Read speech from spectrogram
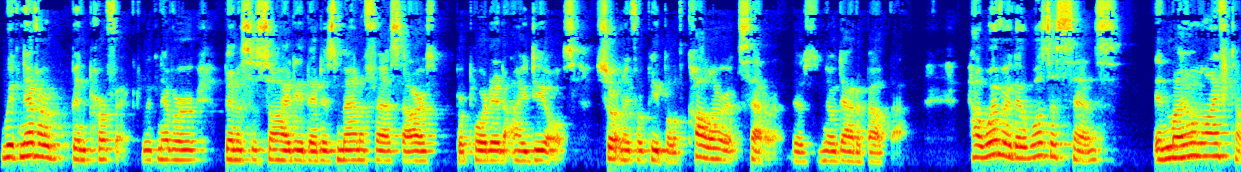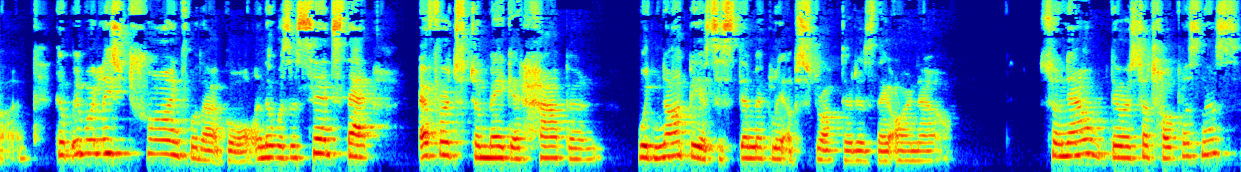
We've never been perfect. We've never been a society that has manifest our purported ideals, certainly for people of color, etc. There's no doubt about that. However, there was a sense in my own lifetime that we were at least trying for that goal. And there was a sense that efforts to make it happen would not be as systemically obstructed as they are now. So now there is such hopelessness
